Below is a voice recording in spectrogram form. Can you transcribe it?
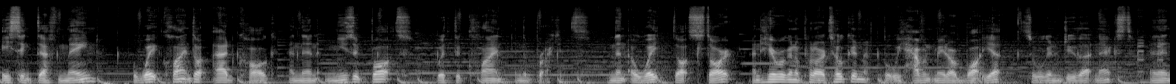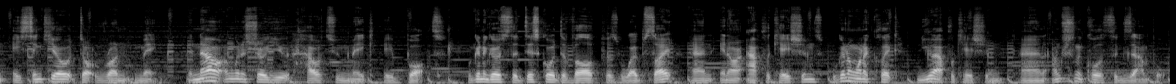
async def main, await client.addCog, and then musicbot with the client in the brackets. And then await.start, and here we're going to put our token, but we haven't made our bot yet, so we're going to do that next. And then asyncio.run main. And now I'm going to show you how to make a bot. We're going to go to the Discord developers website, and in our applications, we're going to want to click new application, and I'm just going to call this example,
